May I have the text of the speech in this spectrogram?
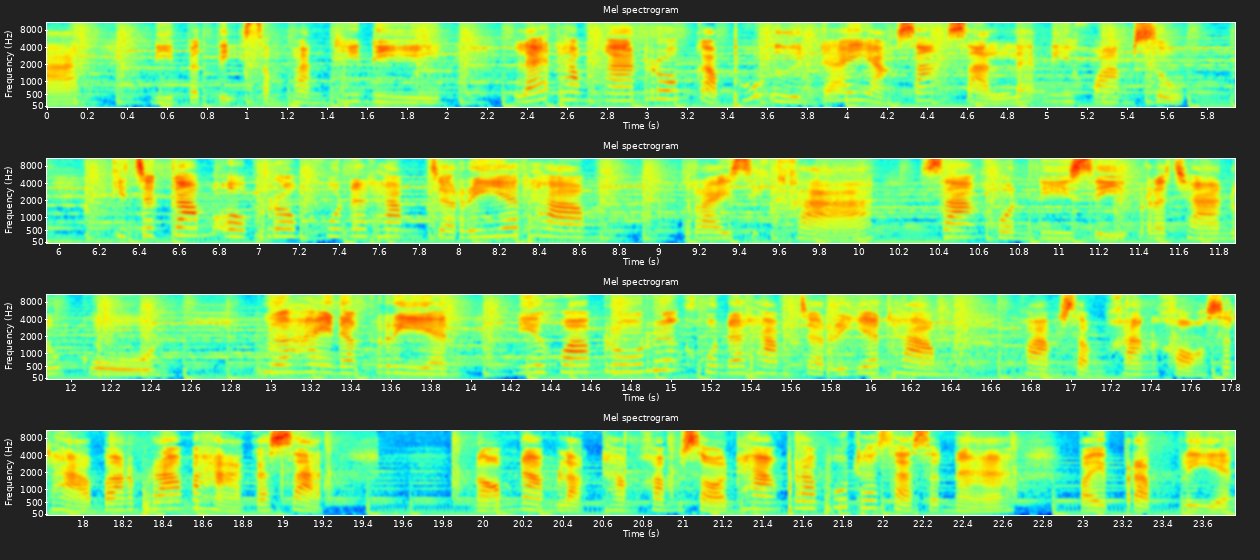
าร มีปฏิสัมพันธ์ที่ดี และทำงานร่วมกับผู้อื่นได้อย่างสร้างสรรค์และมีความสุข กิจกรรมอบรมคุณธรรมจริยธรรม ไตรสิกขา สร้างคนดีสีประชานุกูล เพื่อให้นักเรียนมีความรู้เรื่องคุณธรรมจริยธรรม ความสำคัญของสถาบันพระมหากษัตริย์ น้อมนำหลักธรรมคำสอนทางพระพุทธศาสนาไปปรับเปลี่ยน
